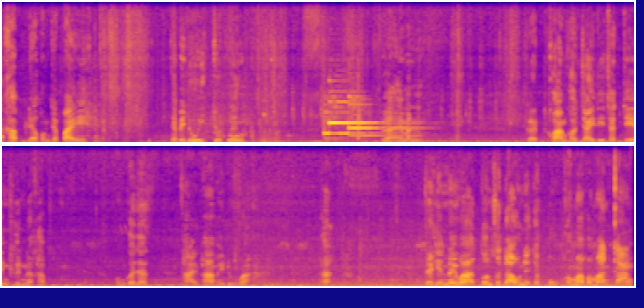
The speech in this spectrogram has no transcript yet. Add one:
นะครับ เดี๋ยวผมจะไป จะไปดูอีกจุดหนึ่งเพื่อให้มันเกิดความเข้าใจที่ชัดเจนขึ้นนะครับ ผมก็จะถ่ายภาพให้ดูว่านะฮะจะเห็นได้ว่าต้นสะเดาเนี่ยจะปลูกเข้ามาประมาณกลาง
